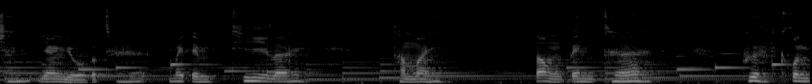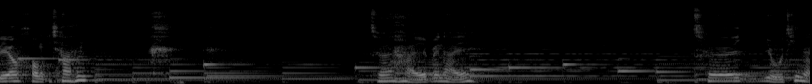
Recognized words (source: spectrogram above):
ฉันยังอยู่กับเธอไม่เต็มที่เลยทำไม ต้องเป็นเธอ เพื่อนคนเดียวของฉัน เธอหายไปไหน เธออยู่ที่ไหน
